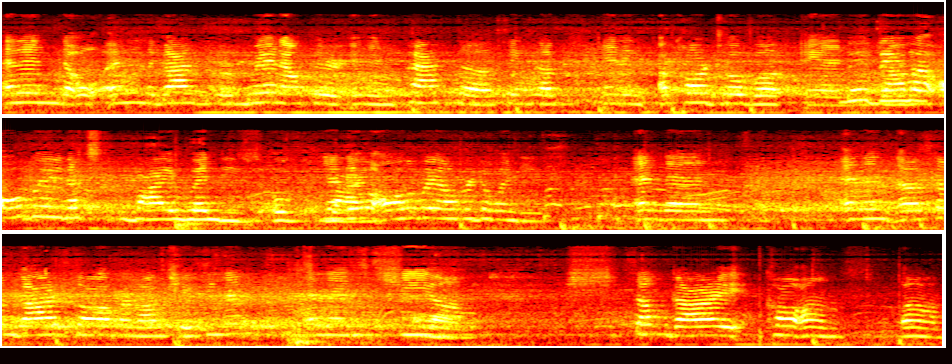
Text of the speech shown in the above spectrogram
And then the and then the guy ran out there and then packed the things up, and then a car drove up and They, they went all the way next by Wendy's. Over Yeah, they went all the way over to Wendy's, and then and then uh, some guy saw my mom chasing them, and then she um sh- some guy call um um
